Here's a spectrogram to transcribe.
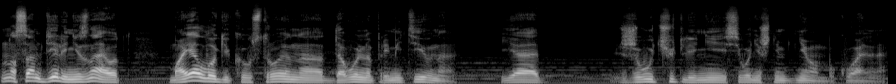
Ну, на самом деле, не знаю, вот моя логика устроена довольно примитивно. Я живу чуть ли не сегодняшним днем, буквально.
